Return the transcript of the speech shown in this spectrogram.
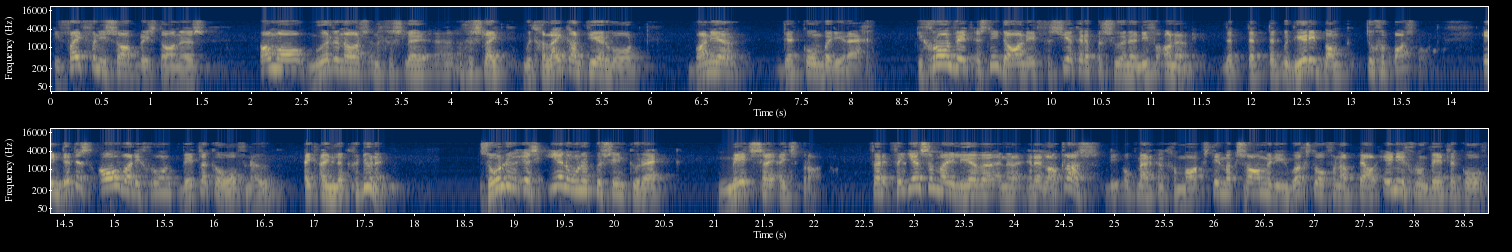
Die feit van die saak bestaan is almal moordenaars ingesluit ingesluit moet gelyk hanteer word wanneer dit kom by die reg. Die grondwet is nie daar net vir sekere persone nie verander nie. Dit dit dit moet deur die bank toegepas word. En dit is al wat die grondwetlike hof nou uiteindelik gedoen het. Zondo is 100% korrek met sy uitspraak. Vir vir eens in my lewe in 'n het lanklaas die opmerking gemaak, stem ek saam met die Hoogste Hof van Appel en die Grondwetlike Hof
